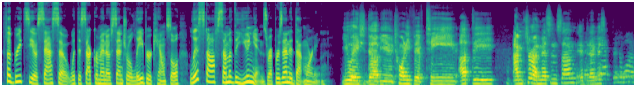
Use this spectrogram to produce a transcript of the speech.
Fabrizio Sasso with the Sacramento Central Labor Council lists off some of the unions represented that morning. UHW 2015, UPTE, I'm sure I'm missing some. Eh, did I miss? 10 to 1.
